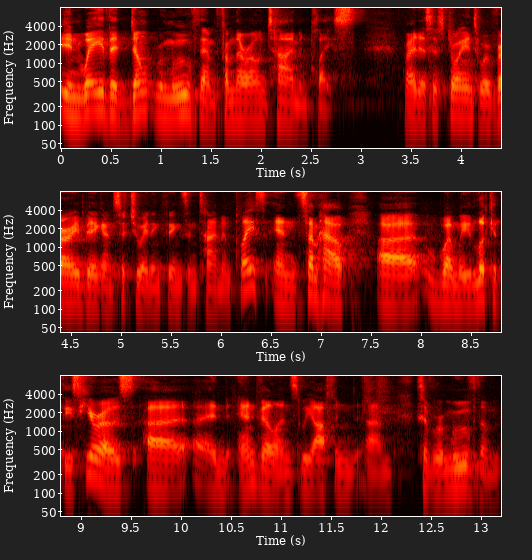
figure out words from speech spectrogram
in ways that don't remove them from their own time and place right? As historians, we're very big on situating things in time and place, and somehow uh, when we look at these heroes uh, and, and, villains, we often um, sort of remove them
